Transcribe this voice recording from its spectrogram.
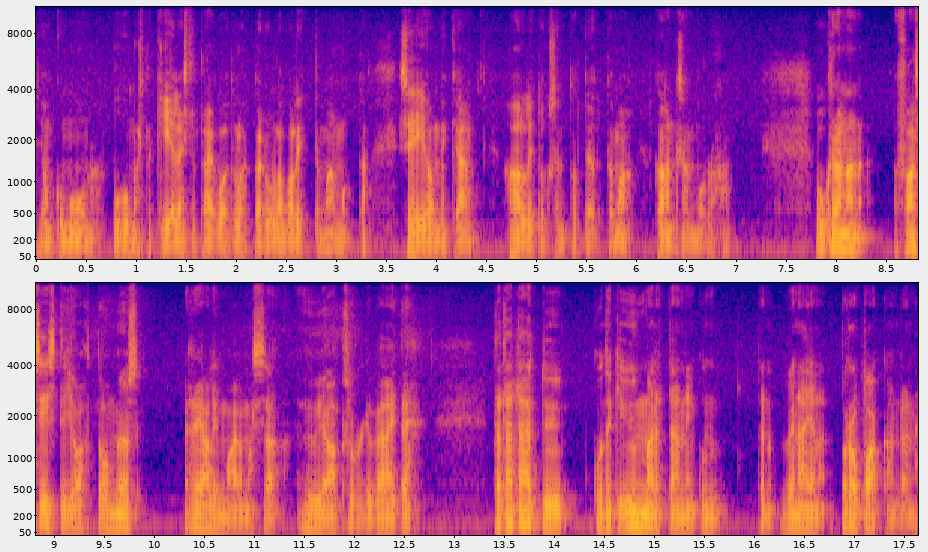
jonkun muun puhumasta kielestä tai voi tulla kadulla valittamaan, mutta se ei ole mikään hallituksen toteuttama kansanmurha. Ukrainan fasistijohto on myös reaalimaailmassa hyvin absurdi väite. Tätä täytyy kuitenkin ymmärtää niin kuin tämän Venäjän propagandan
